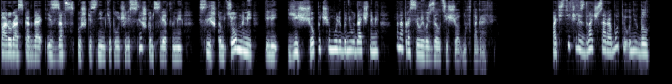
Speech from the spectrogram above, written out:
Пару раз, когда из-за вспышки снимки получились слишком светлыми, слишком темными или еще почему-либо неудачными, она просила его сделать еще одну фотографию. Почти через два часа работы у них был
